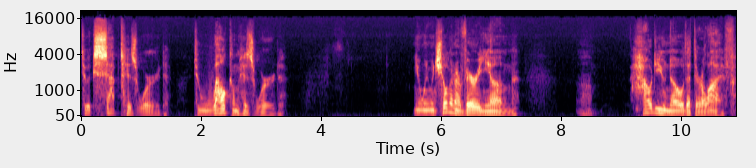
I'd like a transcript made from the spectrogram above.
to accept his word, to welcome his word. You know, when, when children are very young, um, how do you know that they're alive?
